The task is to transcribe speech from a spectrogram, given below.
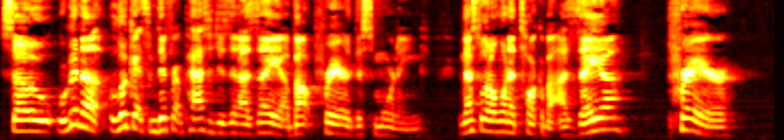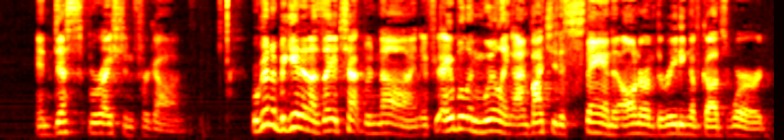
So we're going to look at some different passages in Isaiah about prayer this morning. And that's what I want to talk about. Isaiah, prayer, and desperation for God. We're going to begin in Isaiah chapter 9. If you're able and willing, I invite you to stand in honor of the reading of God's word.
